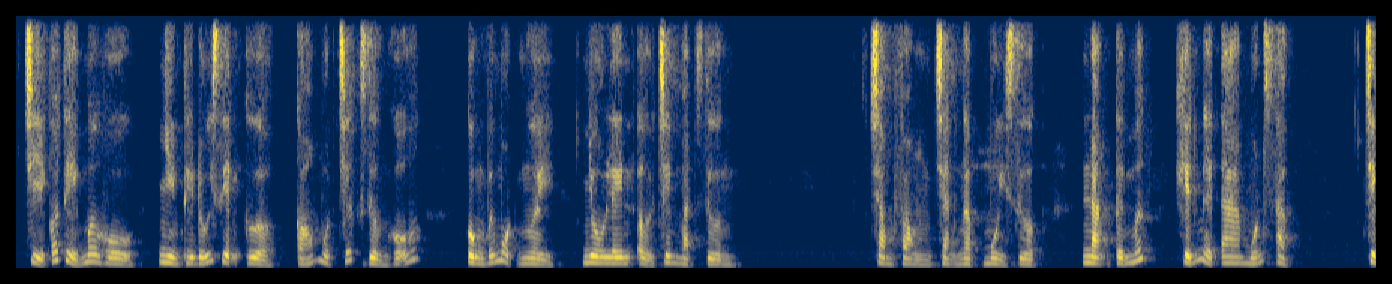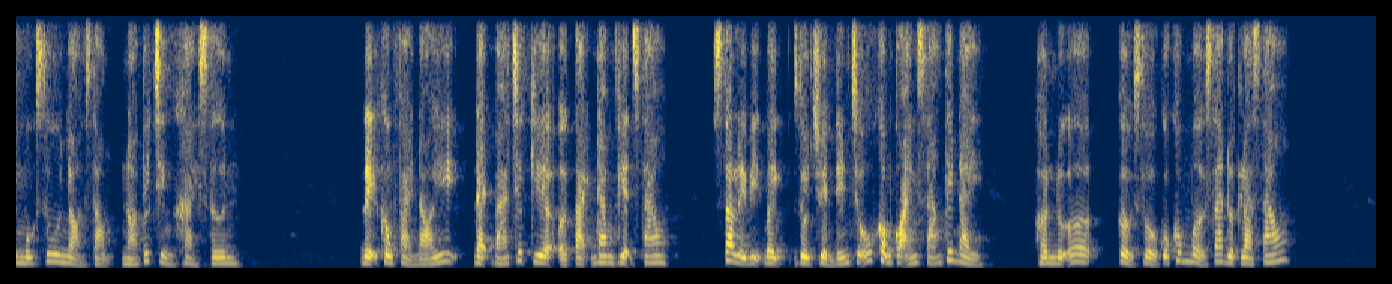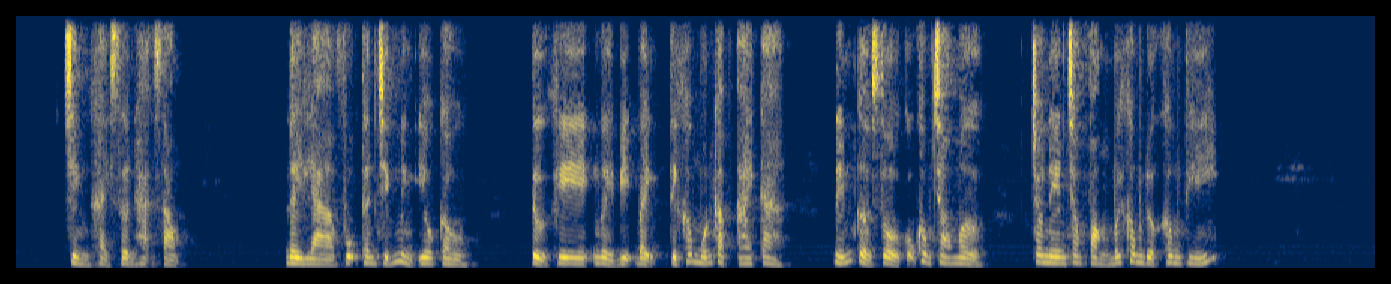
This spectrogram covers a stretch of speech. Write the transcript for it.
Chỉ có thể mơ hồ nhìn thấy đối diện cửa có một chiếc giường gỗ cùng với một người nhô lên ở trên mặt giường. Trong phòng tràn ngập mùi dược, nặng tới mức khiến người ta muốn sặc. Trình Mục Du nhỏ giọng nói với Trình Khải Sơn. Đệ không phải nói đại bá trước kia ở tại Nam Viện sao? Sao lại bị bệnh rồi chuyển đến chỗ không có ánh sáng thế này? Hơn nữa, cửa sổ cũng không mở ra được là sao? Trình Khải Sơn hạ giọng. Đây là phụ thân chính mình yêu cầu. Từ khi người bị bệnh thì không muốn gặp ai cả. Đến cửa sổ cũng không cho mở. Cho nên trong phòng mới không được không thí.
